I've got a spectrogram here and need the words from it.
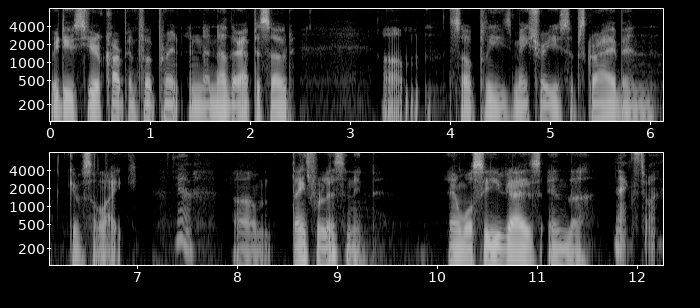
reduce your carbon footprint in another episode. Um, so please make sure you subscribe and give us a like. yeah Um, thanks for listening, and we'll see you guys in the next one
